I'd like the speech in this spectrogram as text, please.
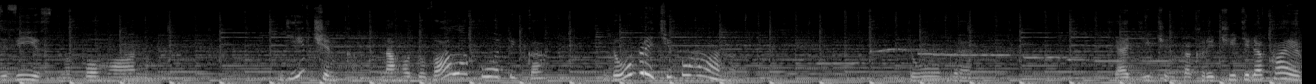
Звісно, погано. Дівчинка нагодувала котика. Добре чи погано? Добре. Ця дівчинка кричить і лякає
